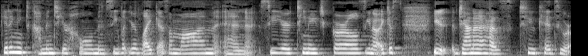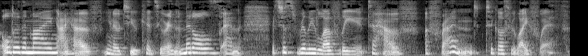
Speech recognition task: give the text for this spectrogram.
getting to come into your home and see what you're like as a mom and see your teenage girls. You know, I just, you, Jana has two kids who are older than mine. I have, you know, two kids who are in the middles. And it's just really lovely to have a friend to go through life with.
